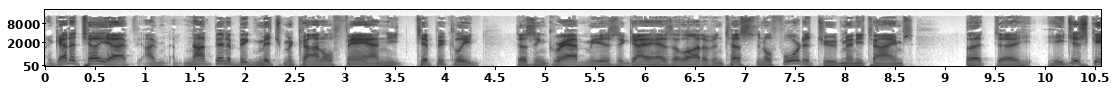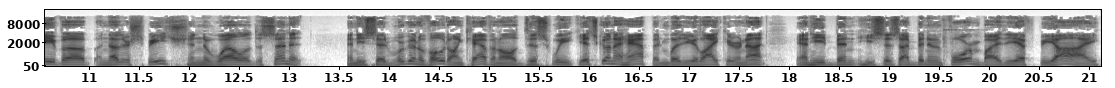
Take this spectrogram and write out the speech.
I got to tell you, I've, I've not been a big Mitch McConnell fan. He typically doesn't grab me as a guy has a lot of intestinal fortitude many times. But uh, he just gave uh, another speech in the well of the Senate, and he said, "We're going to vote on Kavanaugh this week. It's going to happen, whether you like it or not." And he'd been, he says, "I've been informed by the FBI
